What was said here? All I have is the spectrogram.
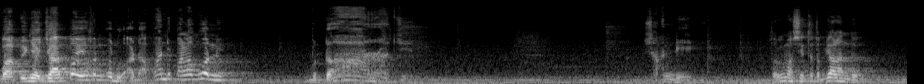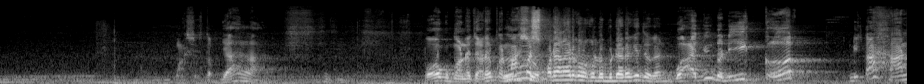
batunya jatuh ya kan aduh ada apa di pala gua nih berdarah Jin Sandi Tapi masih tetap jalan tuh. masih tetap jalan Pokoknya gimana caranya kan Lemes masuk padahal kalau udah berdarah gitu kan. baju udah diikat ditahan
